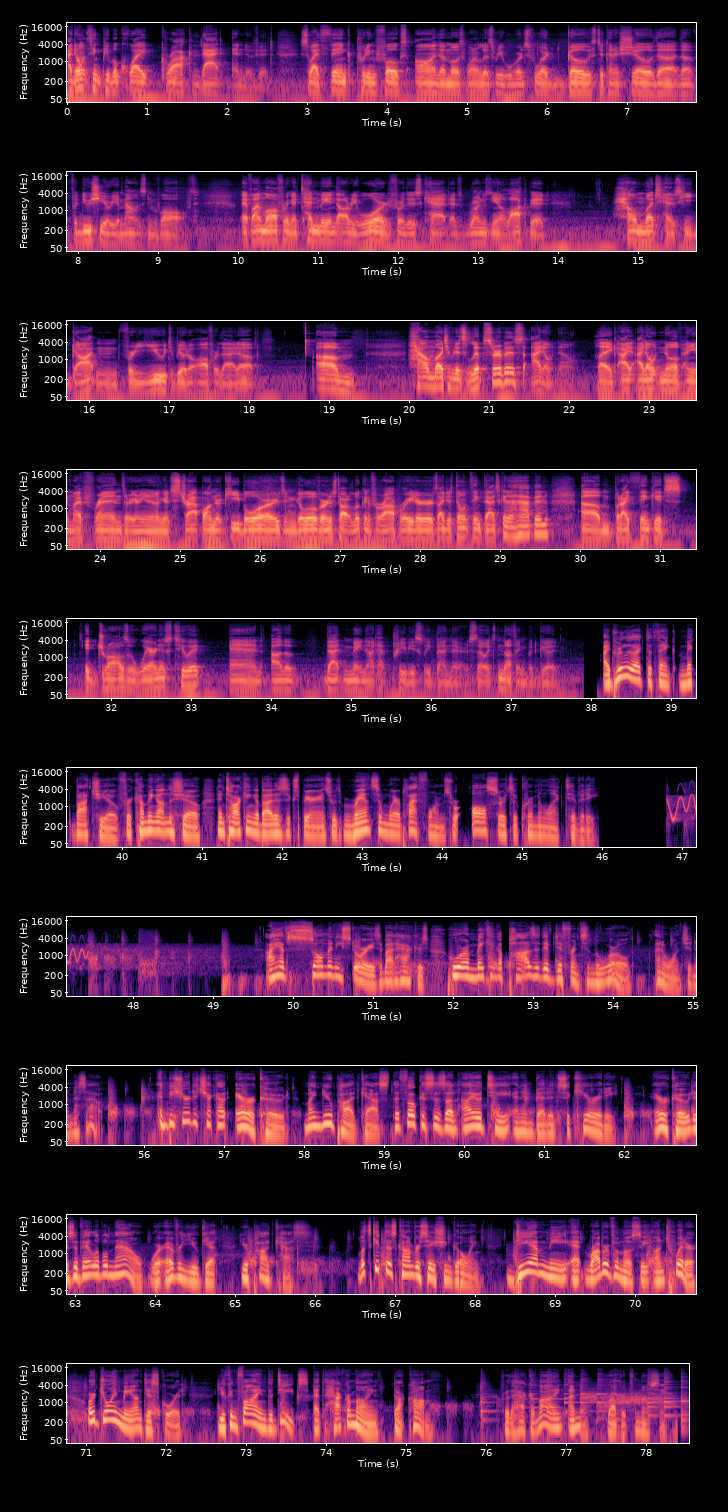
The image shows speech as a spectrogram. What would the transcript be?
I don't think people quite grok that end of it. So I think putting folks on the most wanted list rewards for it goes to kind of show the the fiduciary amounts involved. If I'm offering a $10 million reward for this cat that runs, you know, Lockbit, how much has he gotten for you to be able to offer that up? Um, how much of it is lip service, I don't know. Like I, I don't know if any of my friends are you know going to strap on their keyboards and go over and start looking for operators. I just don't think that's going to happen. Um, but I think it's it draws awareness to it, and other that may not have previously been there. So it's nothing but good. I'd really like to thank Mick Baccio for coming on the show and talking about his experience with ransomware platforms for all sorts of criminal activity. I have so many stories about hackers who are making a positive difference in the world. I don't want you to miss out. And be sure to check out Error Code, my new podcast that focuses on IoT and embedded security. Error Code is available now wherever you get your podcasts. Let's keep this conversation going. DM me at Robert Vamosi on Twitter or join me on Discord. You can find the deets at hackermind.com. For the Hacker Mind, I'm Robert Vamosi.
